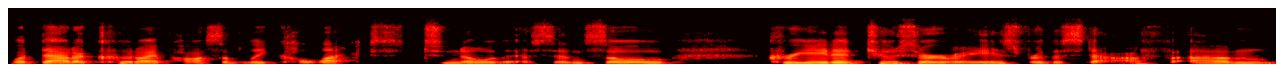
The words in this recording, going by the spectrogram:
what data could I possibly collect to know this? And so, created two surveys for the staff. Um,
